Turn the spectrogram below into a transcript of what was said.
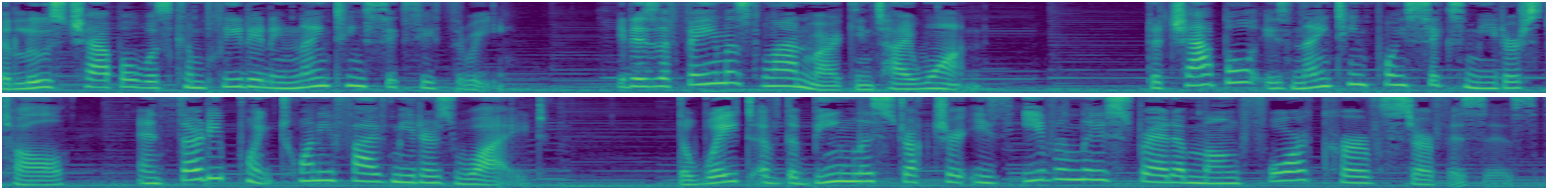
The Luce Chapel was completed in 1963. It is a famous landmark in Taiwan. The chapel is 19.6 meters tall and 30.25 meters wide. The weight of the beamless structure is evenly spread among four curved surfaces.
